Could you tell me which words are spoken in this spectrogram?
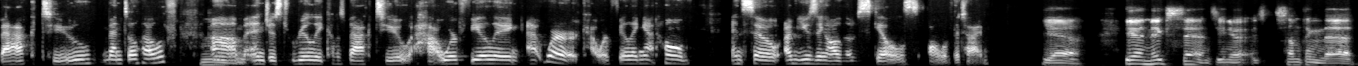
back to mental health mm. um, and just really comes back to how we're feeling at work, how we're feeling at home. And so I'm using all those skills all of the time. Yeah. Yeah, it makes sense. You know, it's something that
